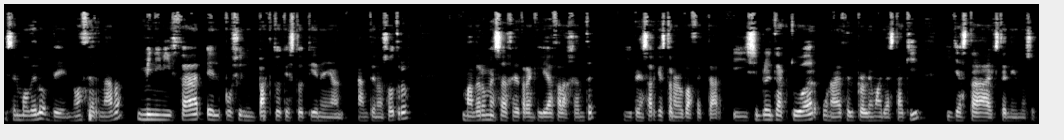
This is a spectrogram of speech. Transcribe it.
es el modelo de no hacer nada, minimizar el posible impacto que esto tiene ante nosotros, mandar un mensaje de tranquilidad a la gente y pensar que esto no nos va a afectar y simplemente actuar una vez el problema ya está aquí y ya está extendiéndose.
